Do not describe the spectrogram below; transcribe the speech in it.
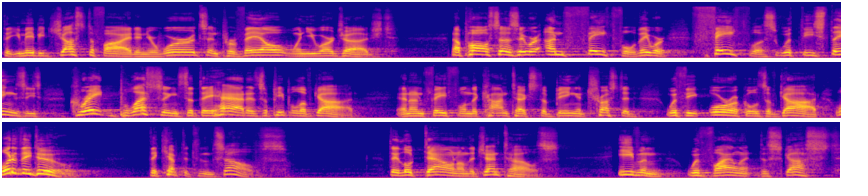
that you may be justified in your words and prevail when you are judged. Now, Paul says they were unfaithful. They were faithless with these things, these great blessings that they had as a people of God, and unfaithful in the context of being entrusted with the oracles of God. What did they do? They kept it to themselves. They looked down on the Gentiles, even with violent disgust.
